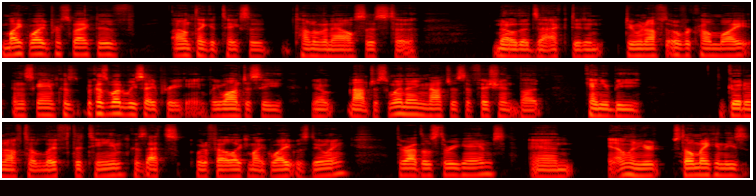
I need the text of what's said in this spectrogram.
Mike White perspective, I don't think it takes a ton of analysis to know that Zach didn't do enough to overcome White in this game. Because because what did we say pregame? We want to see you know not just winning, not just efficient, but can you be good enough to lift the team? Because that's what it felt like Mike White was doing throughout those three games. And you know when you're still making these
